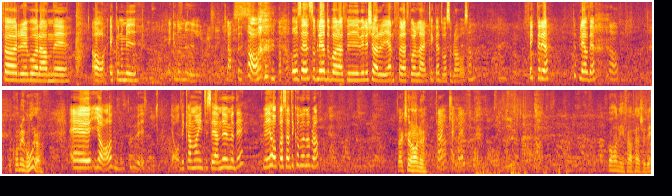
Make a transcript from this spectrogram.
för våran eh, ja, ekonomi... Ekonomi klass. Ja, och sen så blev det bara att vi ville köra det igen för att våra lärare tyckte att det var så bra och sen fick det det. Det blev det. Ja. Hur kommer det gå då? Eh, ja, ja, det kan man inte säga nu men det, vi hoppas att det kommer gå bra. Tack ska du ha nu. Tack, tack själv. Vad har ni för affärsidé?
